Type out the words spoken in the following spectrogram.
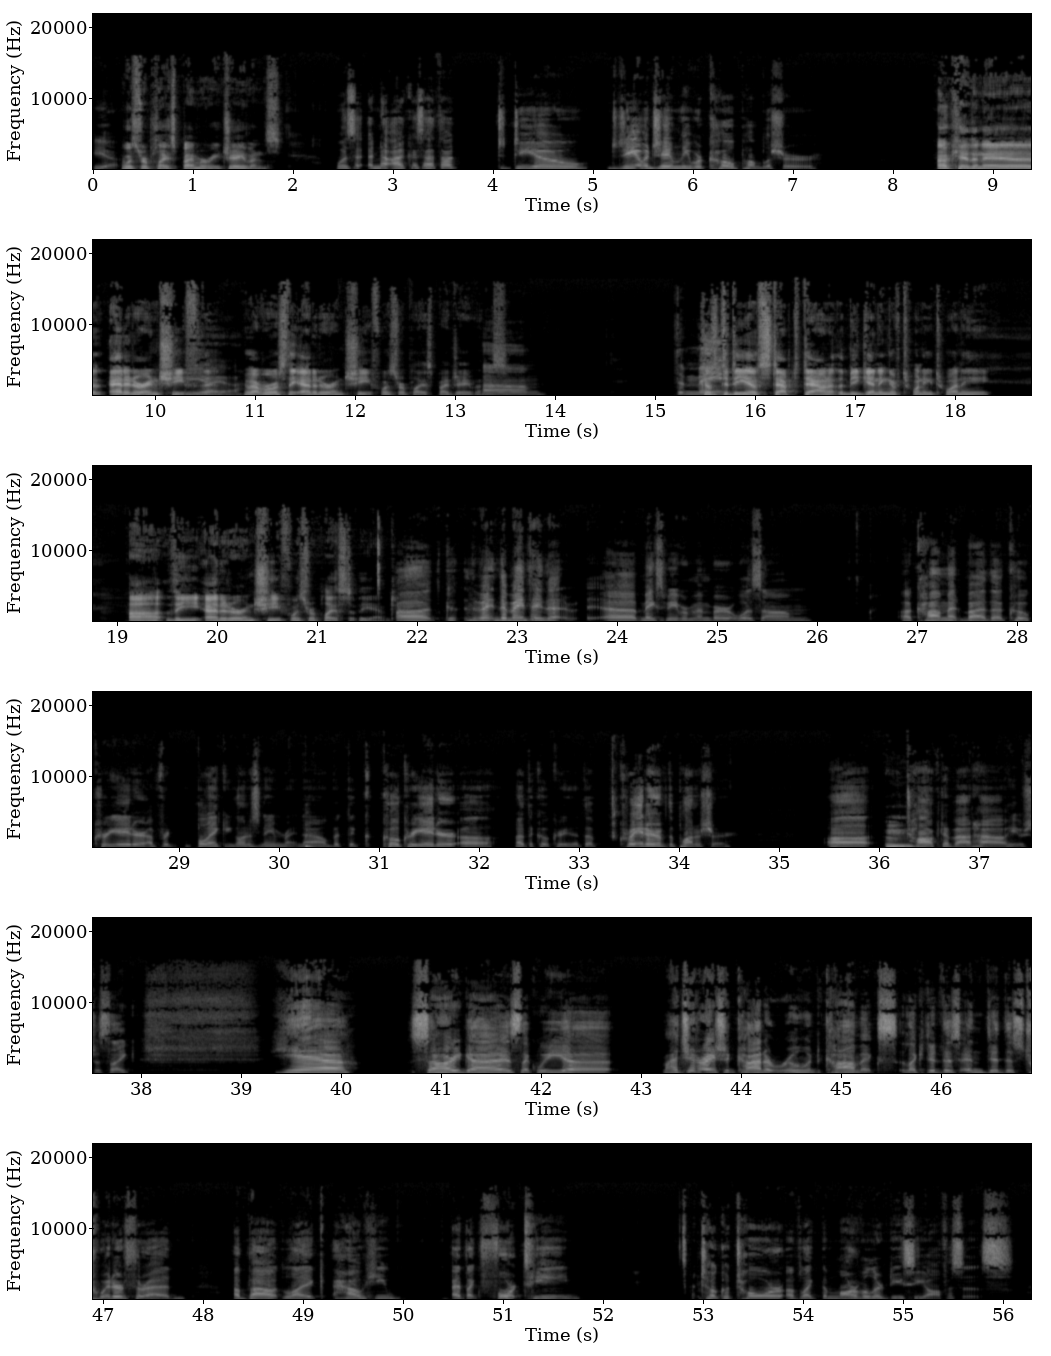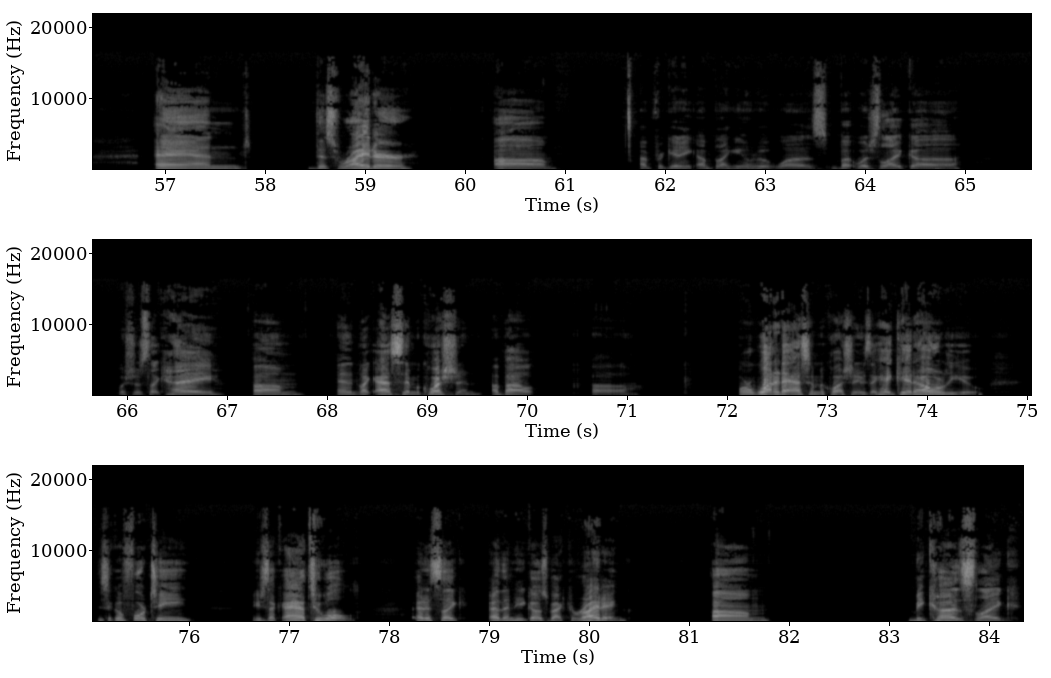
yeah. was replaced by Marie Javins. Was it no, cuz I thought Dio Dio and James Lee were co-publisher. Okay, then uh, editor in chief. Yeah, then yeah. whoever was the editor in chief was replaced by Javins Um the because main DiDio stepped down at the beginning of 2020. Uh, the editor in chief was replaced at the end. Uh, the main, the main thing that uh makes me remember was um, a comment by the co-creator. I'm blanking on his name right now, but the co-creator, uh, not the co-creator, the creator of the Punisher, uh, Mm. talked about how he was just like, yeah, sorry guys, like we, uh, my generation kind of ruined comics. Like did this and did this Twitter thread about like how he at like 14 took a tour of like the Marvel or DC offices. And this writer um I'm forgetting I'm blanking on who it was, but was like uh was just like, "Hey, um and like asked him a question about uh or wanted to ask him a question. He was like, "Hey kid, how old are you?" He's like, "Oh, 14." He's like, "Ah, too old." And it's like and then he goes back to writing. Um because like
